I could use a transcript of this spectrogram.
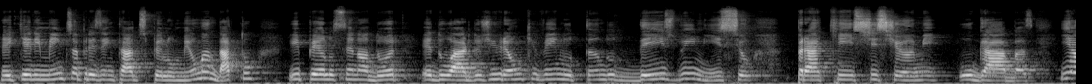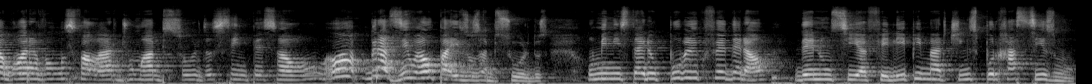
Requerimentos apresentados pelo meu mandato e pelo senador Eduardo Girão, que vem lutando desde o início para que se chame o Gabas. E agora vamos falar de um absurdo, sim, pessoal. O Brasil é o país dos absurdos o Ministério Público Federal denuncia Felipe Martins por racismo.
